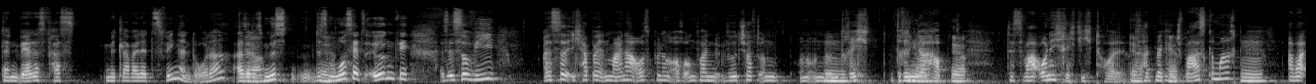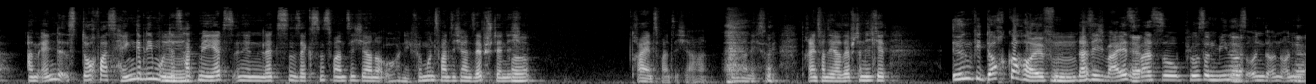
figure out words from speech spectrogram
dann wäre das fast mittlerweile zwingend, oder? Also Ja. das, müsst, das Ja. muss jetzt irgendwie, es ist so wie, weißt du, ich habe ja in meiner Ausbildung auch irgendwann Wirtschaft und, und, und, und Recht drin Genau, gehabt. ja. Das war auch nicht richtig toll. Das Ja, hat mir keinen ja. Spaß gemacht. Aber am Ende ist doch was hängen geblieben und das hat mir jetzt in den letzten 26 Jahren, oh nee, 25 Jahren selbstständig, Ja. 23 Jahre, noch nicht so, 23 Jahre Selbstständigkeit, irgendwie doch geholfen, dass ich weiß, was so Plus und Minus und, und, und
